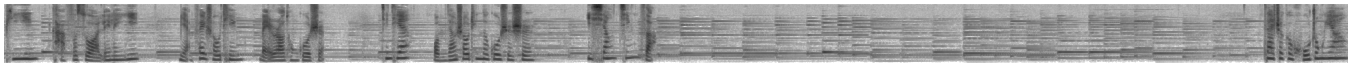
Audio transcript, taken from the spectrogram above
拼音卡夫索零零一，免费收听每日儿童故事。今天我们将收听的故事是一箱金子。在这个湖中央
